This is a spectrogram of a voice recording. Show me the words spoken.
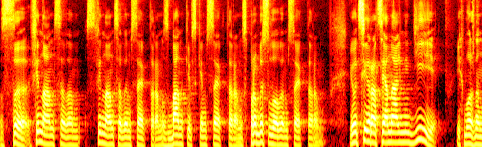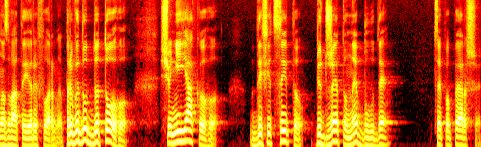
з фінансовим, з фінансовим сектором, з банківським сектором, з промисловим сектором. І оці раціональні дії, їх можна назвати і реформи, приведуть до того, що ніякого дефіциту бюджету не буде. Це по-перше.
